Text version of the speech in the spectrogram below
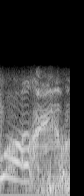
Whoa!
